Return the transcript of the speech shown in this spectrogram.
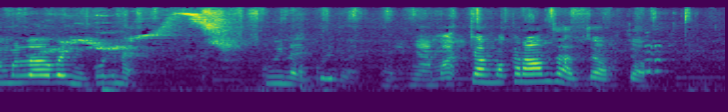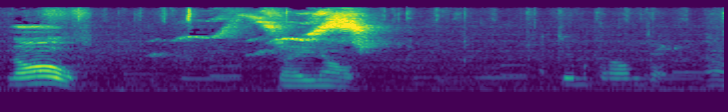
ឡើងមកលើវិញអង្គុយណាអង្គុយណាអង្គុយណាញ៉ាំអត់ចុះមកក្រោមសិនចុះចុះ No ស្អី No ជើងមកក្រោមចែអើ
